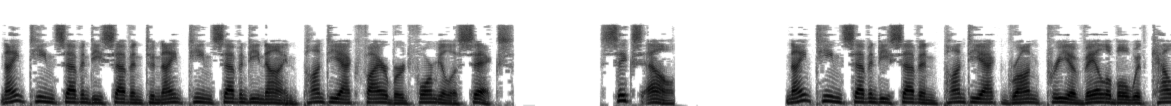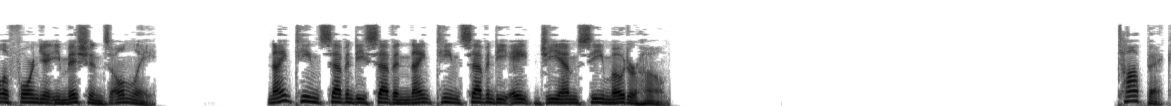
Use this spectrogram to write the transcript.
1977 to 1979 Pontiac Firebird Formula 6 6L 1977 Pontiac Grand Prix available with California emissions only. 1977–1978 GMC motorhome. Topic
